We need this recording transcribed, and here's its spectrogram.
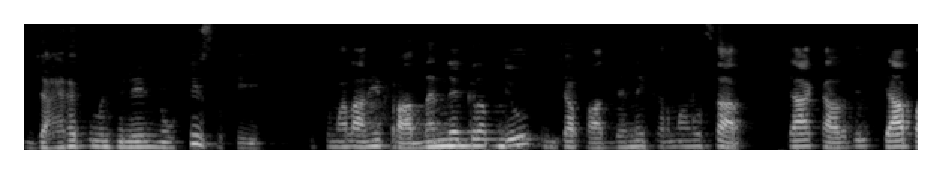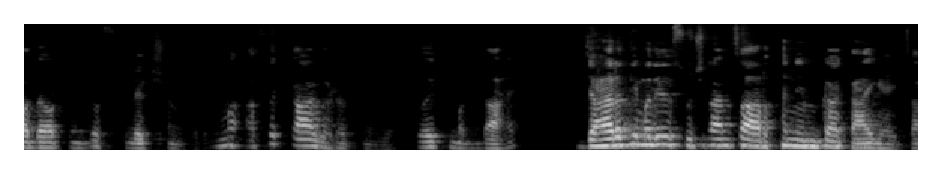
जाहिरातीमध्ये दिलेली नोटीस होती की तुम्हाला आम्ही प्राधान्यक्रम देऊ तुमच्या प्राधान्यक्रमानुसार त्या काळातील त्या पदावर तुमचं सिलेक्शन करू. मग असं का घडत नाहीये? तो एक मुद्दा आहे. जाहिरातीमधील सूचनांचा अर्थ नेमका काय घ्यायचा?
